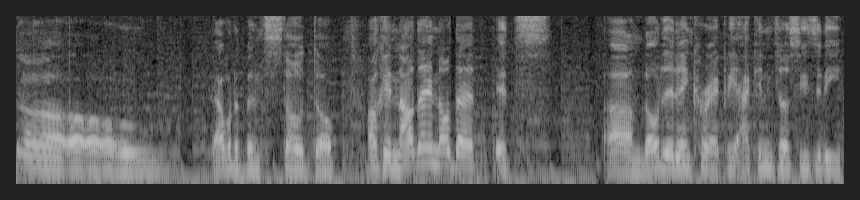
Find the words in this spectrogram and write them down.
No. That would have been so dope. Okay, now that I know that it's um, loaded incorrectly, I can just easily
